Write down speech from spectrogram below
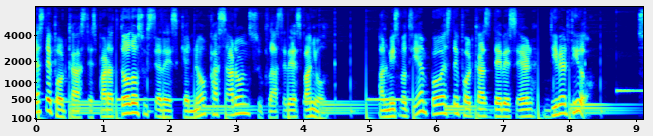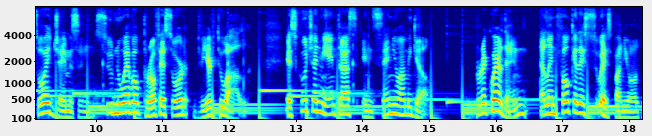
Este podcast es para todos ustedes que no pasaron su clase de español. Al mismo tiempo, este podcast debe ser divertido. Soy Jameson, su nuevo profesor virtual. Escuchen mientras enseño a Miguel. Recuerden, el enfoque de su español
